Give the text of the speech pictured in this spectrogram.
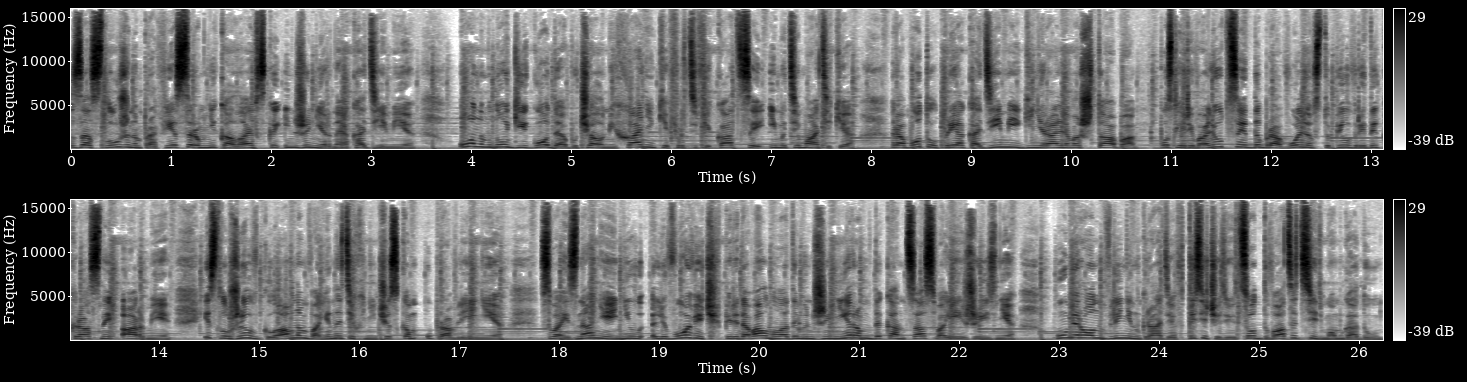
заслуженным профессором Николаевской инженерной академии. Он многие годы обучал механике, фортификации и математике. Работал при Академии Генерального штаба. После революции добровольно вступил в ряды Красной армии и служил в Главном военно-техническом управлении. Свои знания Нил Львович передавал молодым инженерам до конца своей жизни. Умер он в Ленинграде в 1927 году.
